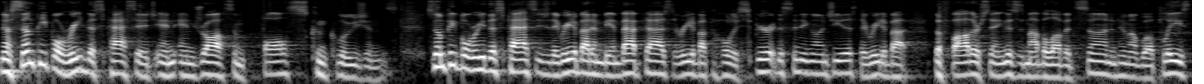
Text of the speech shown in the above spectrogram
Now, some people read this passage and, and draw some false conclusions. Some people read this passage, they read about him being baptized, they read about the Holy Spirit descending on Jesus, they read about the Father saying, This is my beloved Son in whom I'm well pleased.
